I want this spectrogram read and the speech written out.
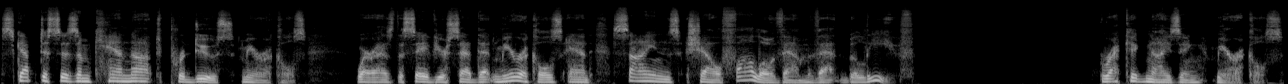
Skepticism cannot produce miracles, whereas the Savior said that miracles and signs shall follow them that believe. Recognizing miracles.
